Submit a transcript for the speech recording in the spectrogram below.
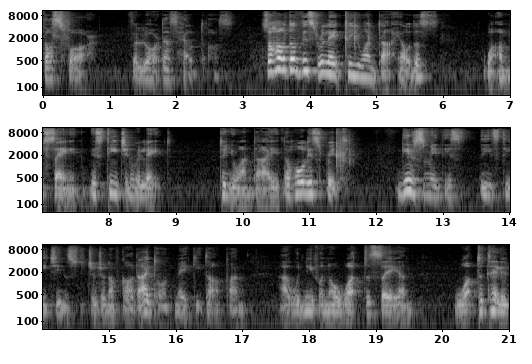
thus far the Lord has helped us. So, how does this relate to you and I? How does what I'm saying, this teaching, relate to you and I? The Holy Spirit gives me these these teachings, children of God. I don't make it up, and I wouldn't even know what to say and what to tell you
